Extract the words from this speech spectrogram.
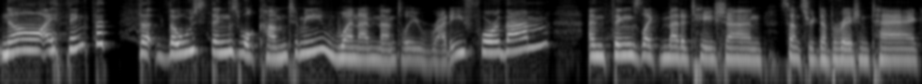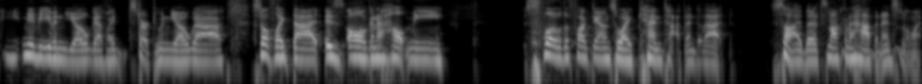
no, I think that that those things will come to me when I'm mentally ready for them. And things like meditation, sensory deprivation tank, maybe even yoga, if I start doing yoga, stuff like that is all going to help me slow the fuck down so I can tap into that side, but it's not going to happen instantly.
